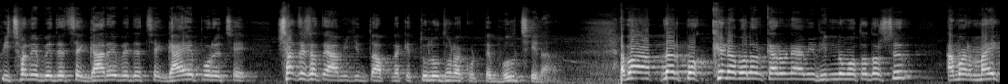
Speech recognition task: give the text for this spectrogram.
পিছনে বেঁধেছে, গাড়ে বেঁধেছে, গায়ে পড়েছে। সাথে সাথে আমি কিন্তু আপনাকে তুলোধনা করতে ভুলছি না। এবং আপনার পক্ষে না বলার কারণে আমি ভিন্ন মতাদর্শের, আমার মাইক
